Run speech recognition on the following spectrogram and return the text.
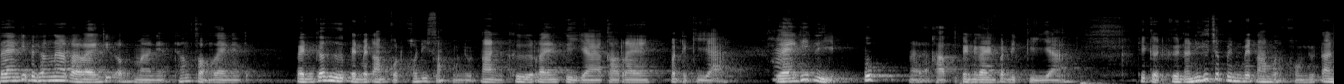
แรงที่ไปข้างหน้ากับแรงที่ออกมาเนี่ยทั้งสองแรงเนี่ยเป็นก็คือเป็นไปตามกฎข้อที่สามของนิวตันคือแรงกริยากับแรงปฏิกิริยาค่ะแรงที่ดีดปุ๊บนั่นแหละครับ เป็นแรงปฏิกิริยาที่เกิดขึ้น อันนี้ก็จะเป็นไปตามหลักของนิวตัน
